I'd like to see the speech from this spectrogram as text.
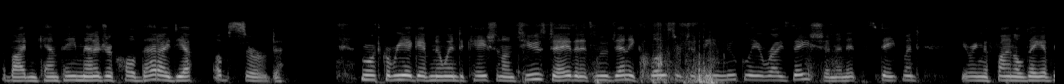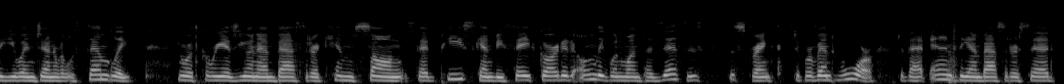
A Biden campaign manager called that idea absurd. North Korea gave no indication on Tuesday that it's moved any closer to denuclearization in its statement during the final day of the UN General Assembly. North Korea's UN ambassador Kim Song said peace can be safeguarded only when one possesses the strength to prevent war. To that end, the ambassador said,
